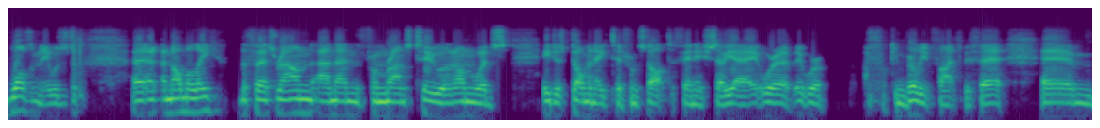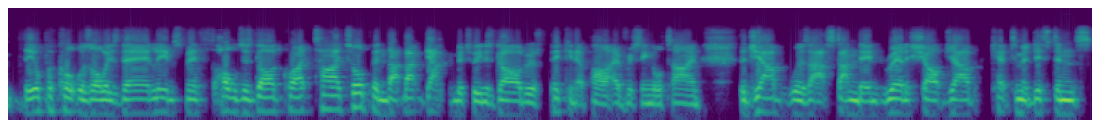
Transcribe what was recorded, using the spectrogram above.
wasn't. It was just an anomaly the first round, and then from rounds two and onwards, he just dominated from start to finish. So yeah, it were a, it were a fucking brilliant fight, to be fair. Um, the uppercut was always there. Liam Smith holds his guard quite tight up, and that, that gap in between his guard was picking it apart every single time. The jab was outstanding, really sharp jab, kept him at distance.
